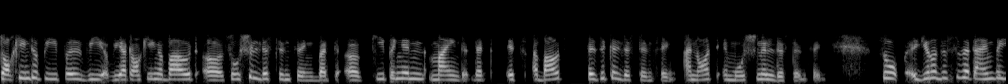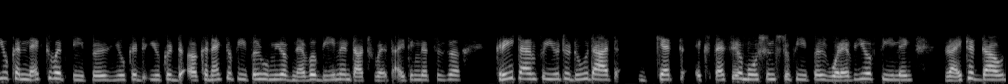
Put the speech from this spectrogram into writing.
talking to people. We we are talking about uh, social distancing, but uh, keeping in mind that it's about physical distancing and not emotional distancing. So you know this is a time where you connect with people. You could you could uh, connect to people whom you have never been in touch with. I think this is a great time for you to do that. Get express your emotions to people, whatever you're feeling. Write it down.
